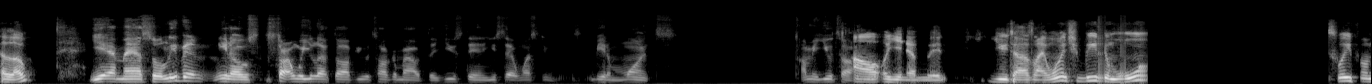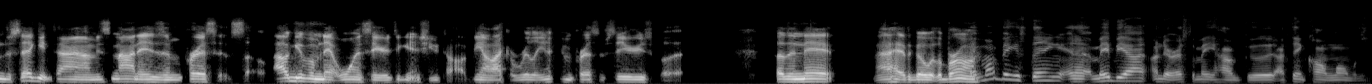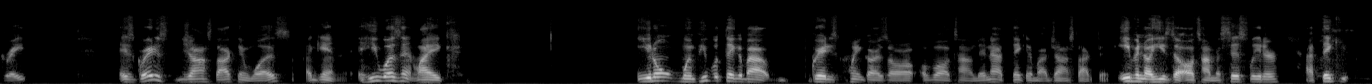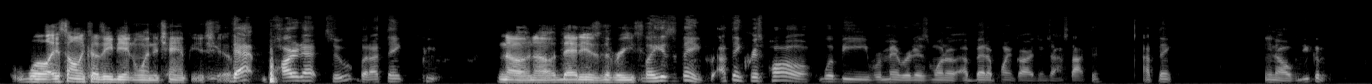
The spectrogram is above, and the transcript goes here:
Hello. Yeah, man. So leaving, you know, starting where you left off, you were talking about the Houston. You said once you beat them once. I mean Utah. Oh yeah, but Utah's like once you beat them once, sweep them the second time, it's not as impressive. So I'll give them that one series against Utah being like a really impressive series. But other than that, I had to go with LeBron. And my biggest thing, and uh, maybe I underestimate how good I think Karl Malone was great. As great as John Stockton was, again, he wasn't like you don't when people think about greatest point guards of all time, they're not thinking about John Stockton, even though he's the all-time assist leader. I think. He, well, it's only because he didn't win the championship. That part of that too, but I think. No, no, that is the reason. But here's the thing: I think Chris Paul would be remembered as one of a better point guard than John Stockton. I think, you know, you could.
